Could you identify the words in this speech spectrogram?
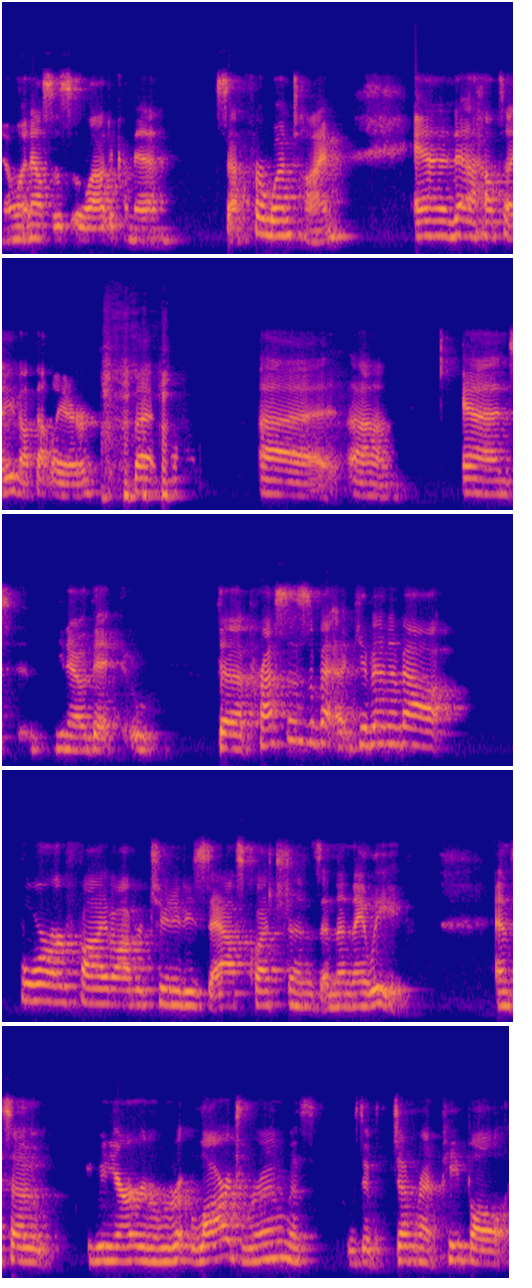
No one else is allowed to come in except for one time, and uh, I'll tell you about that later. But uh, um, and you know that the press is about, given about four or five opportunities to ask questions and then they leave. And so when you're in a large room with, with different people,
